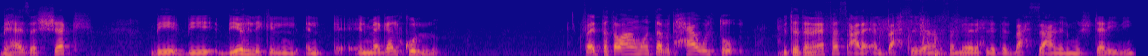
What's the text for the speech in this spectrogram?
بهذا الشكل بي بي بيهلك المجال كله. فأنت طبعا وأنت بتحاول بتتنافس على البحث اللي أنا بسميها رحلة البحث عن المشتري دي.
